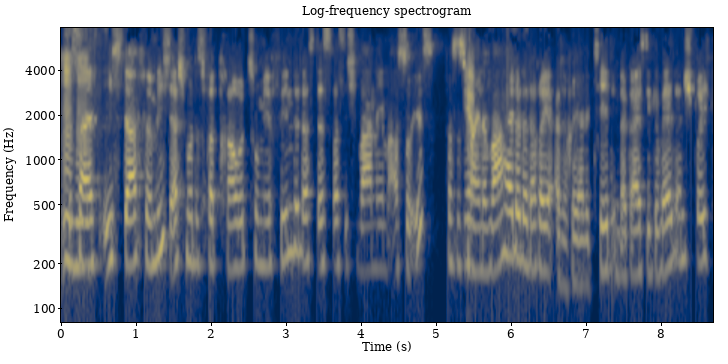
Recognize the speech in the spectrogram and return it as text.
Das Mhm. heißt, ich darf für mich erstmal das Vertrauen zu mir finden, dass das, was ich wahrnehme, auch so ist. Dass es Ja. meine Wahrheit oder der Re also Realität in der geistigen Welt entspricht.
